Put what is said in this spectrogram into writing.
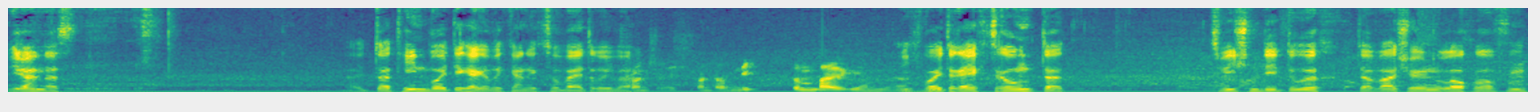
Ja, das. Dorthin wollte ich eigentlich gar nicht so weit rüber. ich konnte auch nicht zum Ball gehen. Ja. Ich wollte rechts runter. Zwischen die durch. Da war schön Loch offen.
